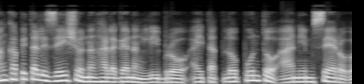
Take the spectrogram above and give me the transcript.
Ang capitalization ng halaga ng libro ay 3.601%.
